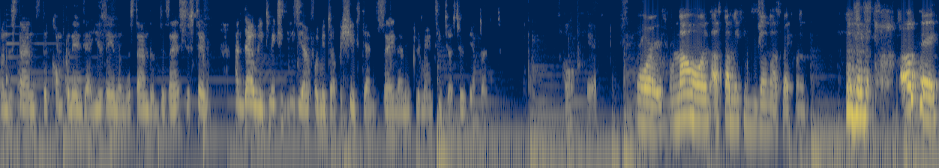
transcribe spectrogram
understand the component they are using, understand the design system, and that way it makes it easier for me to appreciate their design and implement it just the way they have done it. Okay. Or from now on, I'll start making designers my friend. okay.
